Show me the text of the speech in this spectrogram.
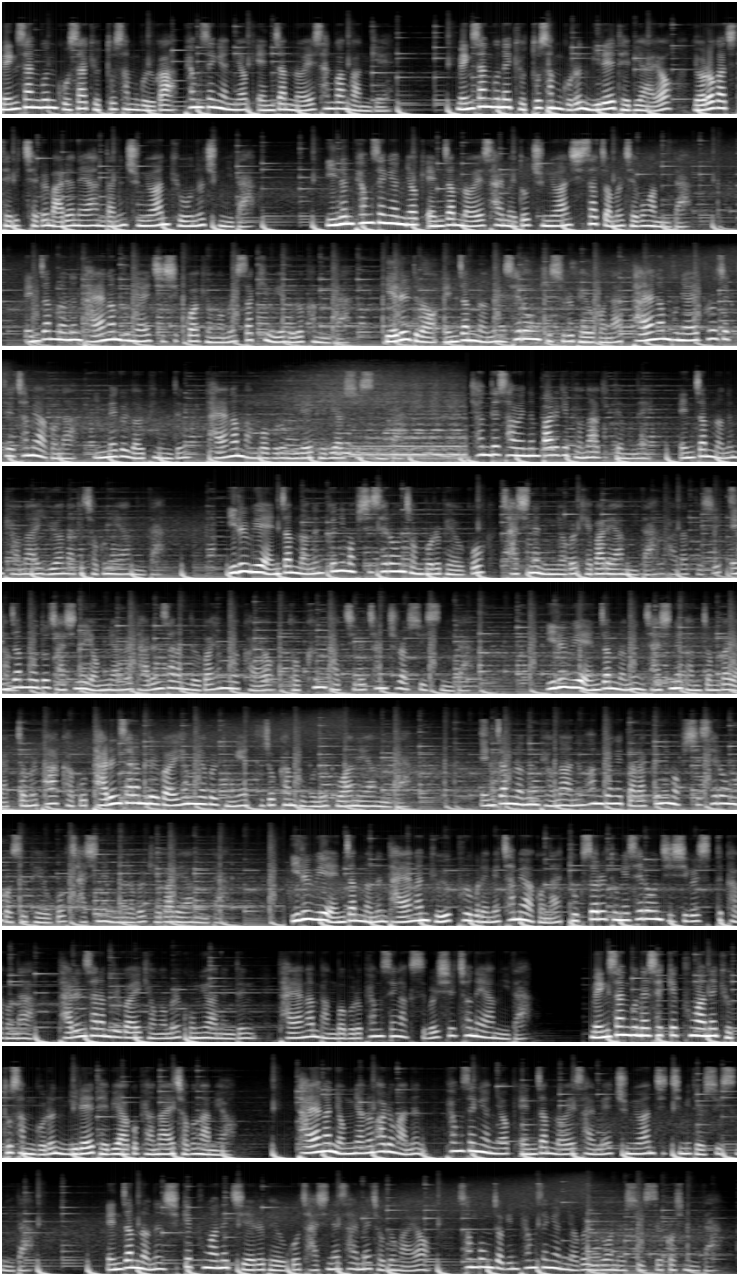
맹산군 고사 교토 3굴과 평생연역 엔잡러의 상관관계 맹산군의 교토 3굴은 미래에 대비하여 여러 가지 대비책을 마련해야 한다는 중요한 교훈을 줍니다. 이는 평생연역 엔잡러의 삶에도 중요한 시사점을 제공합니다. 엔잡러는 다양한 분야의 지식과 경험을 쌓기 위해 노력합니다. 예를 들어 엔잡러는 새로운 기술을 배우거나 다양한 분야의 프로젝트에 참여하거나 인맥을 넓히는 등 다양한 방법으로 미래에 대비할 수 있습니다. 현대 사회는 빠르게 변화하기 때문에 엔잡러는 변화에 유연하게 적응해야 합니다. 이를 위해 엔잡러는 끊임없이 새로운 정보를 배우고 자신의 능력을 개발해야 합니다. 받았듯이 엔잡러도 자신의 역량을 다른 사람들과 협력하여 더 큰 가치를 창출할 수 있습니다. 이를 위해 엔잡러는 자신의 강점과 약점을 파악하고 다른 사람들과의 협력을 통해 부족한 부분을 보완해야 합니다. 엔잡러는 변화하는 환경에 따라 끊임없이 새로운 것을 배우고 자신의 능력을 개발해야 합니다. 이를 위해 엔잡러는 다양한 교육 프로그램에 참여하거나 독서를 통해 새로운 지식을 습득하거나 다른 사람들과의 경험을 공유하는 등 다양한 방법으로 평생 학습을 실천해야 합니다. 맹산군의 새끼풍안의 교토 3굴은 미래에 대비하고 변화에 적응하며 다양한 역량을 활용하는 평생연역 엔잡러의 삶에 중요한 지침이 될 수 있습니다. 엔잡러는 쉽게 풍안의 지혜를 배우고 자신의 삶에 적용하여 성공적인 평생연역을 이루어낼 수 있을 것입니다.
